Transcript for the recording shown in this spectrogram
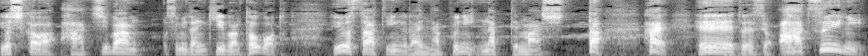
吉川、8番、住谷、9番、戸郷というスターティングラインナップになってました。はい。えーとですよ。あ、ついに、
